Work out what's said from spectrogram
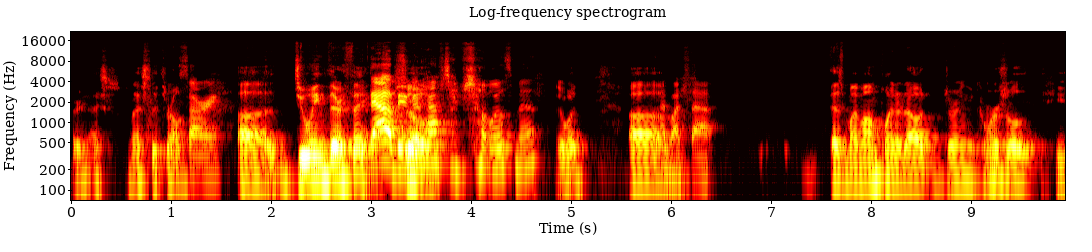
very nice, nicely thrown. Sorry. Uh, doing their thing. That would be a So- good halftime show, Will Smith. It would. I'd Uh, watch that. as my mom pointed out during the commercial, he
